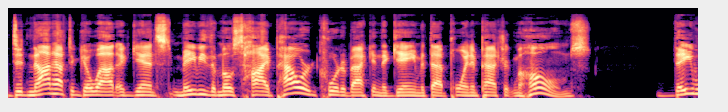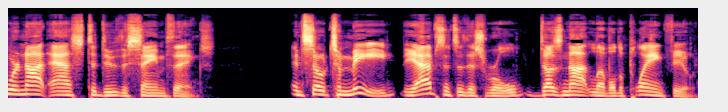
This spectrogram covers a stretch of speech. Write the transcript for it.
did not have to go out against maybe the most high powered quarterback in the game at that point in Patrick Mahomes. They were not asked to do the same things. And so to me, the absence of this rule does not level the playing field.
